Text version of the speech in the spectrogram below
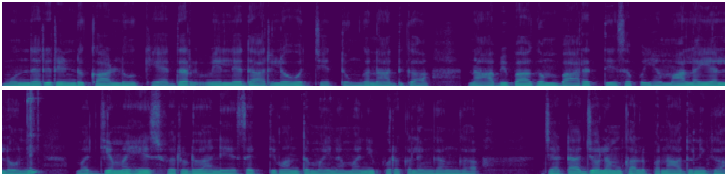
ముందరి రెండు కాళ్ళు కేదార్ వెళ్ళే దారిలో వచ్చే తుంగనాథ్గా నాభి భాగం భారతదేశపు హిమాలయాల్లోని మధ్య మహేశ్వరుడు అనే శక్తివంతమైన మణిపురక లింగంగా జటాజలం కల్పనాథునిగా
